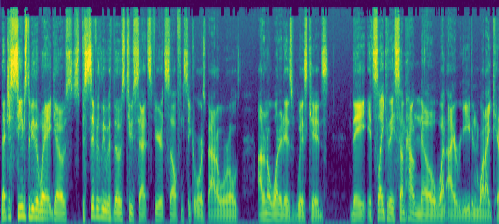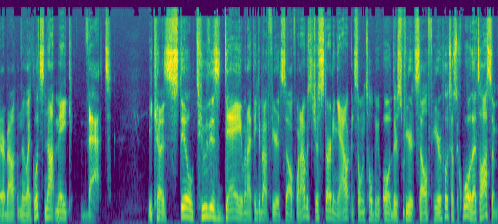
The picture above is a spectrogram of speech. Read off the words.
that just seems to be the way it goes, specifically with those two sets, Fear itself and Secret Wars Battle World. I don't know what it is, WizKids. They it's like they somehow know what I read and what I care about, and they're like, let's not make that. Because still to this day, when I think about Fear itself, when I was just starting out and someone told me, Oh, there's Fear itself, HeroClix, I was like, Whoa, that's awesome.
